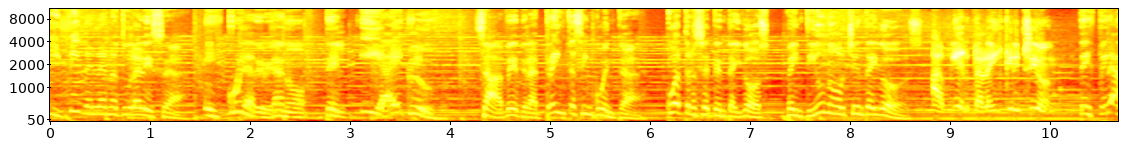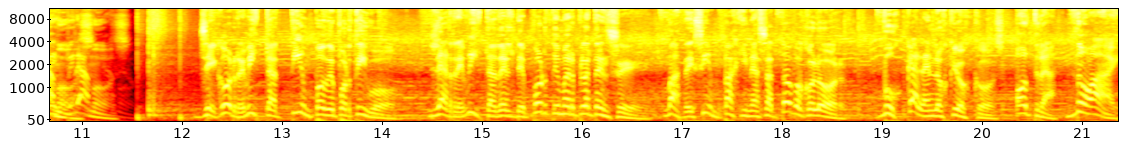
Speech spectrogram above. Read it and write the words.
y vida en la naturaleza. Escuela de Verano del IAE Club. Saavedra 3050. 472-2182. Abierta la inscripción. Te esperamos. Te esperamos. Llegó revista Tiempo Deportivo, la revista del deporte marplatense. Más de 100 páginas a todo color. Búscala en los kioscos. Otra no hay.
